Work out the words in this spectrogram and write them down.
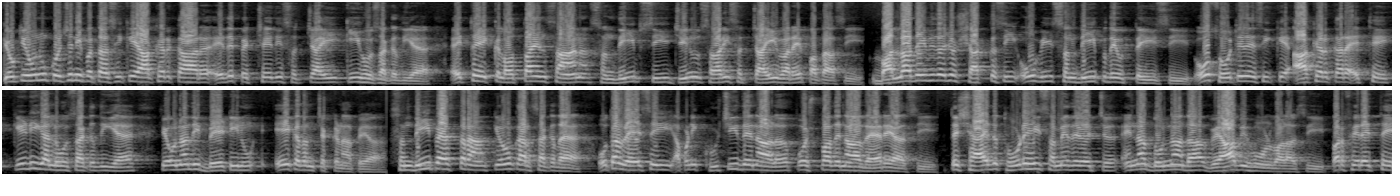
ਕਿਉਂਕਿ ਉਹਨੂੰ ਕੁਝ ਨਹੀਂ ਪਤਾ ਸੀ ਕਿ ਆਖਿਰਕਾਰ ਇਹਦੇ ਪਿੱਛੇ ਦੀ ਸੱਚਾਈ ਕੀ ਹੋ ਸਕਦੀ ਹੈ। ਇੱਥੇ ਇਕਲੌਤਾ ਇਨਸਾਨ ਸੰਦੀਪ ਸੀ, ਜਿਹਨੂੰ ਸਾਰੀ ਸੱਚਾਈ ਬਾਰੇ ਪਤਾ ਸੀ। ਬਾਲਾ ਦੇਵੀ ਦਾ ਜੋ ਸ਼ੱਕ ਸੀ, ਉਹ ਵੀ ਸੰਦੀਪ ਦੇ ਉੱਤੇ ਹੀ ਸੀ। ਉਹ ਸੋਚਦੇ ਸੀ ਕਿ ਆਖਿਰਕਾਰ ਇੱਥੇ ਕਿਹੜੀ ਗੱਲ ਹੋ ਸਕਦੀ ਹੈ ਕਿ ਉਹਨਾਂ ਦੀ ਬੇਟੀ ਨੂੰ ਇਹ ਕਦਮ ਚੱਕਣਾ ਪਿਆ। ਸੰਦੀਪ ਇਸ ਤਰ੍ਹਾਂ ਕਿਉਂ ਕਰ ਸਕਦਾ ਹੈ? ਉਹ ਤਾਂ ਵੈਸੇ ਹੀ ਆਪਣੀ ਖੁਸ਼ੀ ਦੇ ਨਾਲ, ਪੁਸ਼ਪਾ ਦੇ ਨਾਲ ਰਹਿ ਰਿਹਾ ਸੀ ਤੇ ਸ਼ਾਇਦ ਥੋੜੇ ਹੀ ਸਮੇਂ ਦੇ ਵਿੱਚ ਇਹਨਾਂ ਦੋਨਾਂ ਦਾ ਵਿਆਹ ਵੀ ਹੋਣ ਵਾਲਾ ਸੀ। ਪਰ ਫਿਰ ਇੱਥੇ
